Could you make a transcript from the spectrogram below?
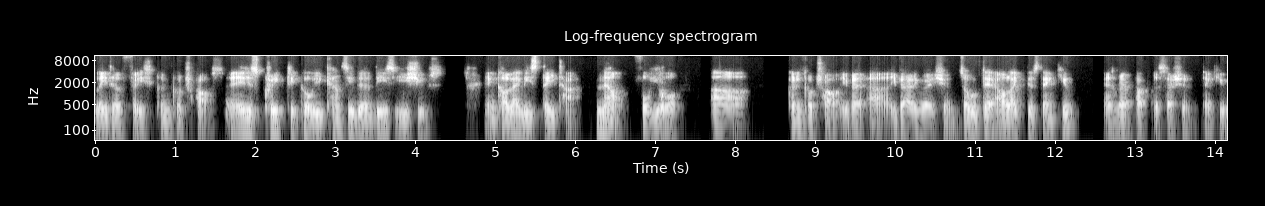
later phase clinical trials. And it is critical you consider these issues and collect this data now for your uh, clinical trial eva uh, evaluation. So with that, I'd like to thank you and wrap up the session. Thank you.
